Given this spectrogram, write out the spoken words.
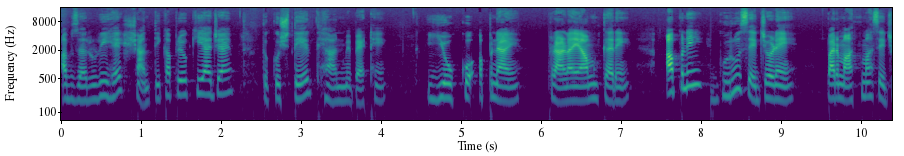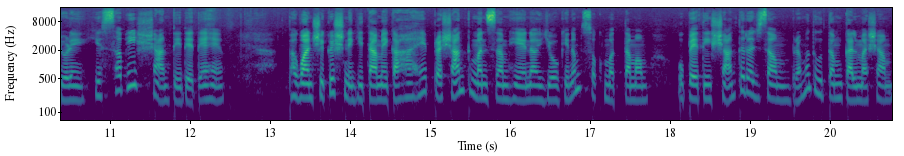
अब ज़रूरी है शांति का प्रयोग किया जाए। तो कुछ देर ध्यान में बैठें। योग को अपनाएँ। प्राणायाम करें, अपने गुरु से जुड़ें, परमात्मा से जुड़ें, ये सभी शांति देते हैं। भगवान श्री कृष्ण ने गीता में कहा है, प्रशांत मन न योगिनम सुखमोत्तम उपेति शांत रजसम, ब्रह्मदूतम कलमशम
